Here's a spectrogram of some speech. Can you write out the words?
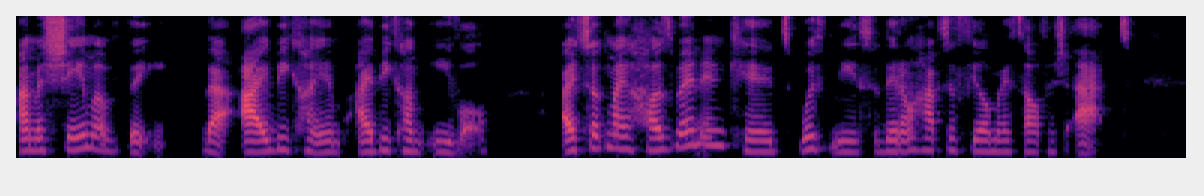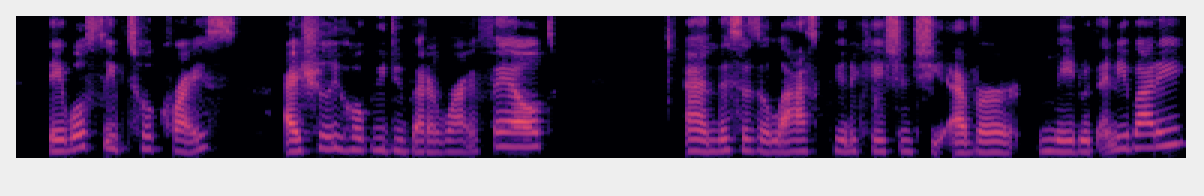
I'm ashamed of the that I became I become evil. I took my husband and kids with me so they don't have to feel my selfish act. They will sleep till Christ. I truly hope you do better where I failed. And this is the last communication she ever made with anybody.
